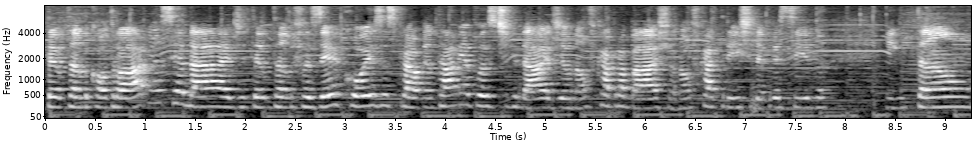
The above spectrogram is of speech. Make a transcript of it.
tentando controlar minha ansiedade, tentando fazer coisas para aumentar minha positividade, eu não ficar para baixo, eu não ficar triste, depressiva. Então,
